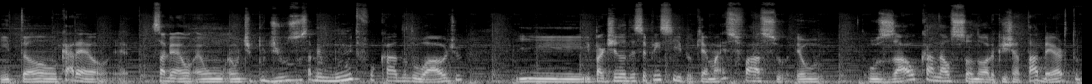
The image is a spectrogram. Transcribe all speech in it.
Então, cara, é, é sabe, é um, é, um, é tipo de uso, sabe, muito focado do áudio e, e partindo desse princípio, que é mais fácil eu usar o canal sonoro que já está aberto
